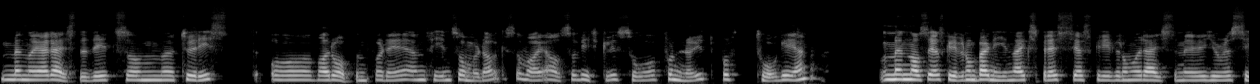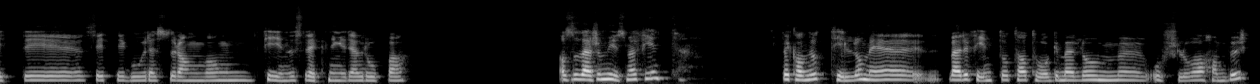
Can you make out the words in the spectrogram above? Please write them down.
Men når jeg reiste dit som turist og var åpen for det en fin sommerdag, så var jeg altså virkelig så fornøyd på toget hjem. Men altså, jeg skriver om Bernina Ekspress, jeg skriver om å reise med Eurocity, sitte i god restaurantvogn, fine strekninger i Europa. Altså, det er så mye som er fint. Det kan jo til og med være fint å ta toget mellom eh, Oslo og Hamburg.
